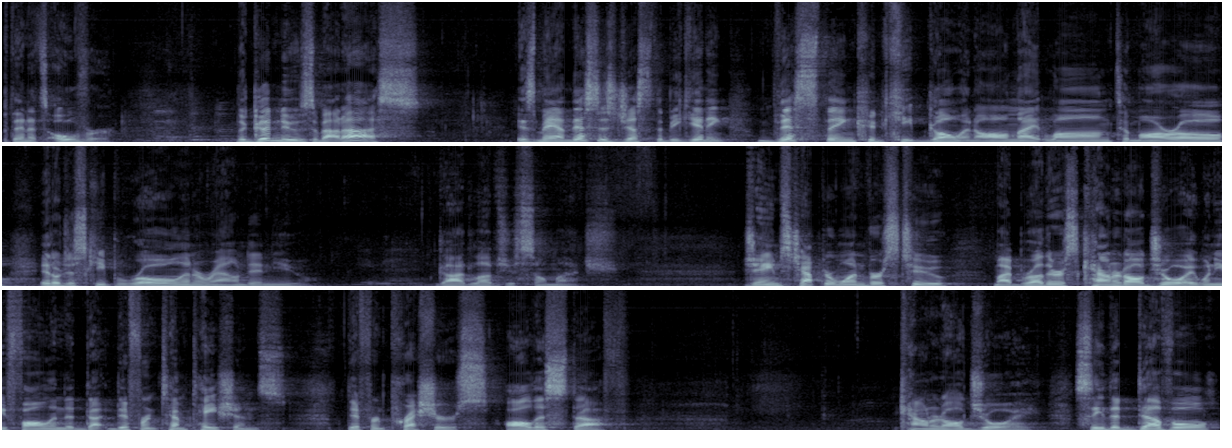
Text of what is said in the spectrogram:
but then it's over. The good news about us is man, this is just the beginning. This thing could keep going all night long, tomorrow, it'll just keep rolling around in you. God loves you so much. James chapter 1, verse 2 My brothers, count it all joy when you fall into different temptations, different pressures, all this stuff. Count it all joy. See, the devil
